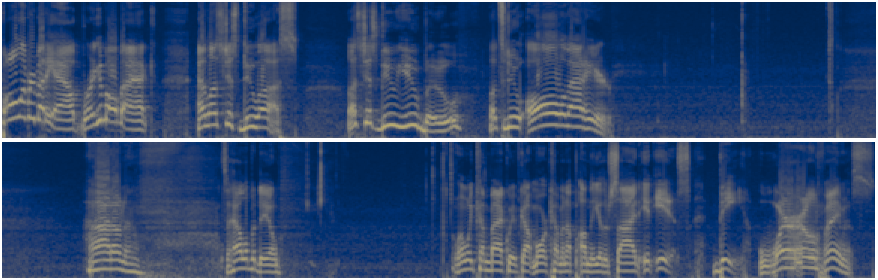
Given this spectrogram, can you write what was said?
Pull everybody out, bring them all back, and let's just do us. Let's just do you, boo. Let's do all of that here. I don't know. It's a hell of a deal. When we come back, we've got more coming up on the other side. It is the world famous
